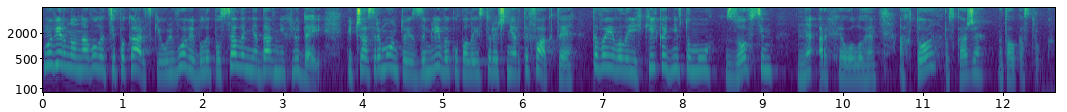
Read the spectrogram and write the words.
Ймовірно, на вулиці Пекарській у Львові були поселення давніх людей. Під час ремонту із землі викупали історичні артефакти та виявили їх кілька днів тому зовсім не археологи. А хто розкаже Наталка Струк.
